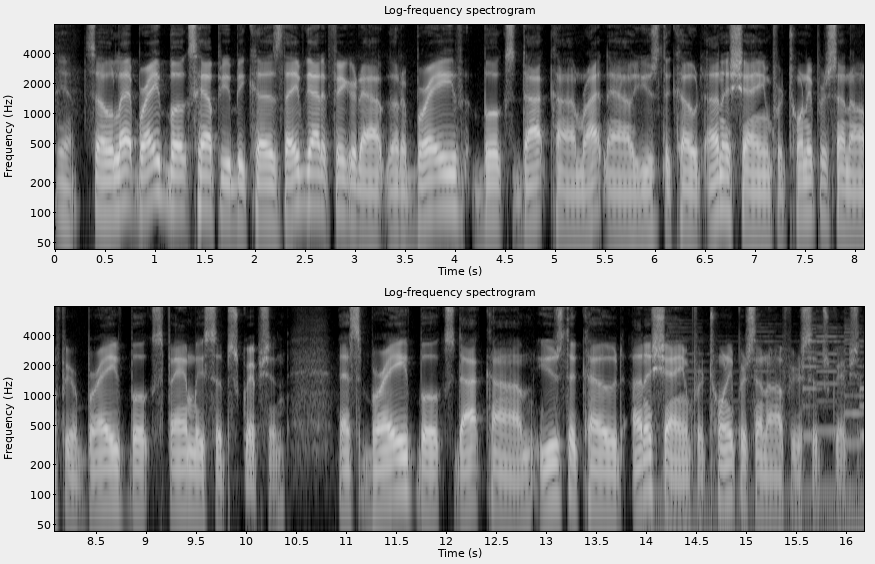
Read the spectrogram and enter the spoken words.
yeah. So let Brave Books help you because they've got it figured out. Go to bravebooks.com right now. Use the code unashamed for 20% off your Brave Books family subscription. That's bravebooks.com. Use the code unashamed for 20% off your subscription.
